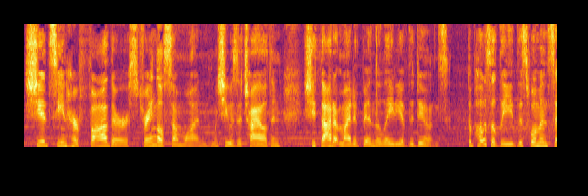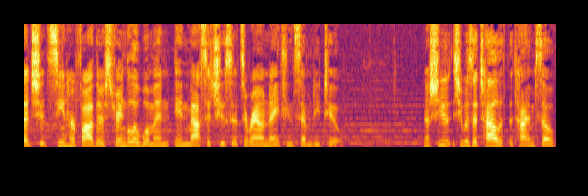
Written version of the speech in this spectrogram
she had seen her father strangle someone when she was a child and she thought it might have been the Lady of the Dunes. Supposedly, this woman said she had seen her father strangle a woman in Massachusetts around 1972. Now, she, she was a child at the time, so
